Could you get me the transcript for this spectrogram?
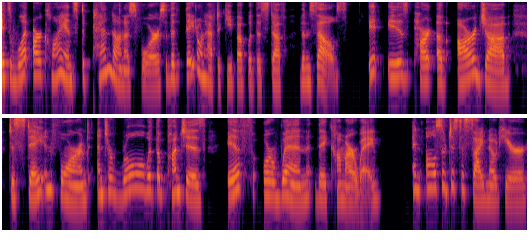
It's what our clients depend on us for so that they don't have to keep up with this stuff themselves. It is part of our job to stay informed and to roll with the punches if or when they come our way. And also, just a side note here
